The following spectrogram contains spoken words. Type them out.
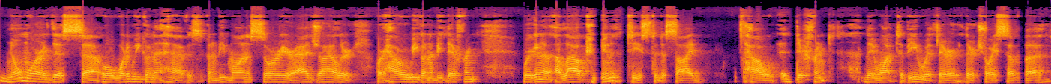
no more of this, uh, oh, what are we going to have? Is it going to be Montessori or Agile or, or how are we going to be different? We're going to allow communities to decide how different they want to be with their, their choice of a,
